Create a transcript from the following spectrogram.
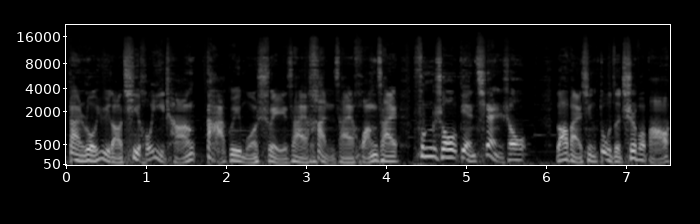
但若遇到气候异常、大规模水灾、旱灾、蝗灾，丰收变欠收。老百姓肚子吃不饱，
